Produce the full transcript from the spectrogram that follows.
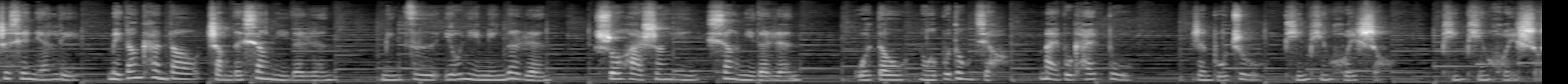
这些年里，每当看到长得像你的人，名字有你名的人，说话声音像你的人，我都挪不动脚，迈不开步，忍不住频频回首。频频回首，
